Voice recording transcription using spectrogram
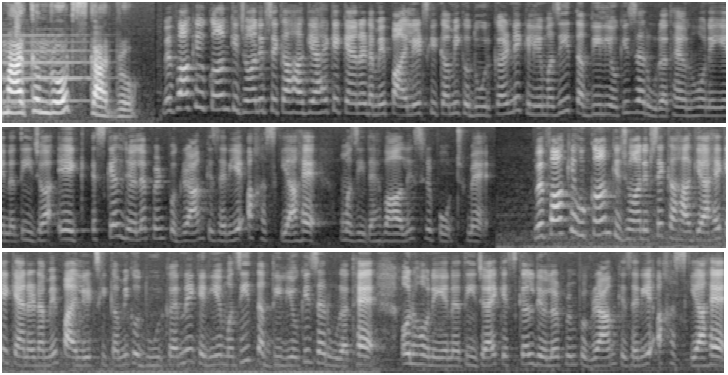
Markham road Scarborough وفاقی حکام کی جانب سے کہا گیا ہے کہ کینیڈا میں پائلٹس کی کمی کو دور کرنے کے لیے مزید تبدیلیوں کی ضرورت ہے۔ انہوں نے یہ نتیجہ ایک اسکل ڈیولپمنٹ پروگرام کے ذریعے اخذ کیا ہے۔ مزید احوال اس رپورٹ میں۔ وفاق کے حکام کی جانب سے کہا گیا ہے کہ کینیڈا میں پائلٹس کی کمی کو دور کرنے کے لیے مزید تبدیلیوں کی ضرورت ہے۔ انہوں نے یہ نتیجہ ایک اسکل ڈیولپمنٹ پروگرام کے ذریعے اخذ کیا ہے۔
